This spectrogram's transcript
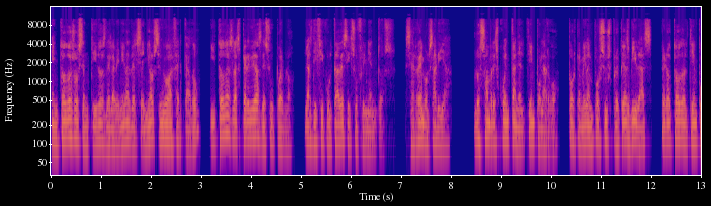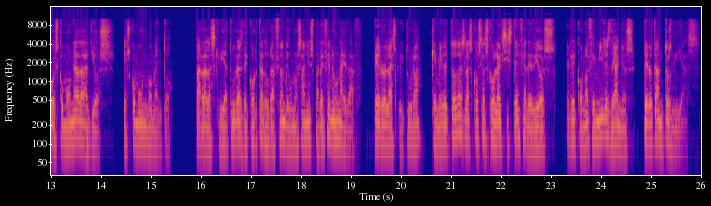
En todos los sentidos de la venida del Señor se hubo acercado, y todas las pérdidas de su pueblo, las dificultades y sufrimientos, se reembolsaría. Los hombres cuentan el tiempo largo, porque miden por sus propias vidas, pero todo el tiempo es como nada a Dios, es como un momento. Para las criaturas de corta duración de unos años parecen una edad, pero la escritura, que mide todas las cosas con la existencia de Dios, reconoce miles de años, pero tantos días.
